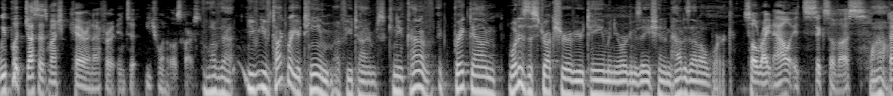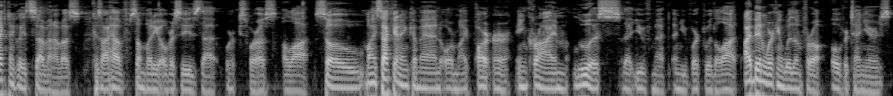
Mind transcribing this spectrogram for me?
we put just as much care and effort into each one of those cars. I love that. You've, you've talked about your team a few times. Can you kind of break down what is the structure of your team and your organization and how does that all work? So right now it's six of us. Wow. Technically it's seven of us because I have somebody overseas that works for us a lot. So my second in command or my partner in crime, Lewis, that you've met and you've worked with a lot. I've been working with him for over 10 years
